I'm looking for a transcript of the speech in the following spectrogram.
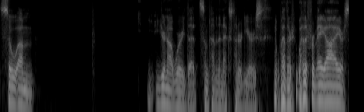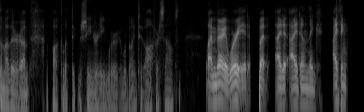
So, um, you're not worried that sometime in the next hundred years, whether whether from AI or some other um, apocalyptic machinery, we're we're going to off ourselves. Well, I'm very worried, but I, I don't think I think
